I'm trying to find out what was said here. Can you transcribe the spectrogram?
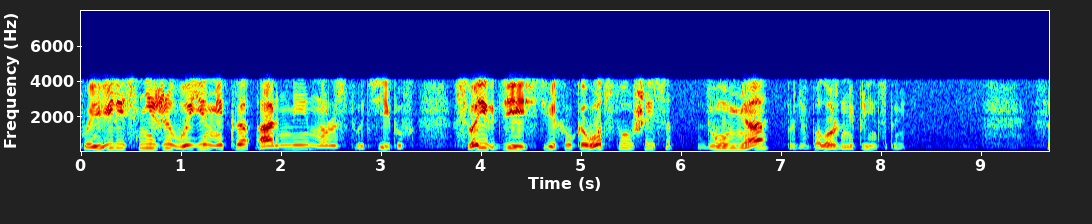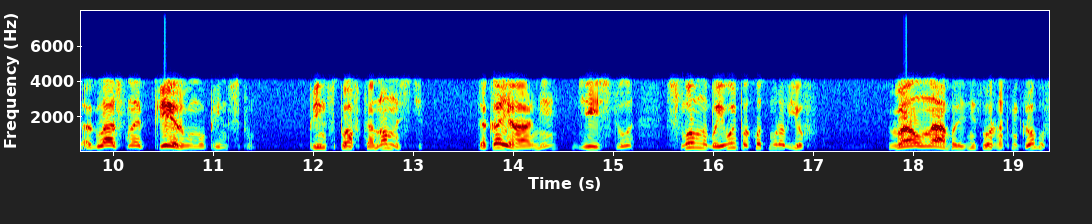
появились неживые микроармии множества типов, в своих действиях руководствовавшиеся двумя противоположными принципами. Согласно первому принципу, принципу автономности, такая армия действовала словно боевой поход муравьев, волна болезнетворных микробов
